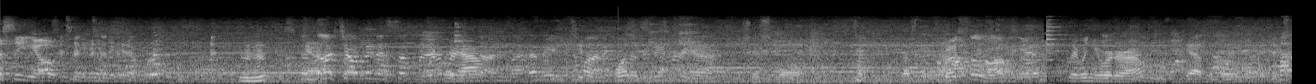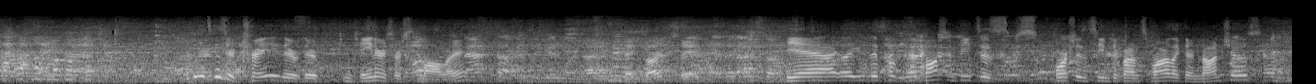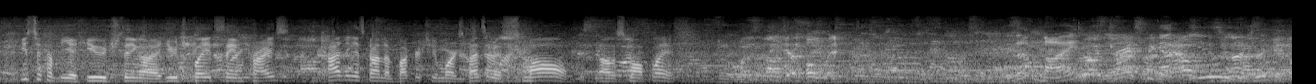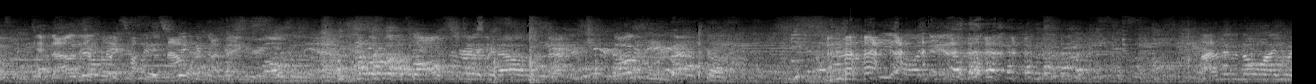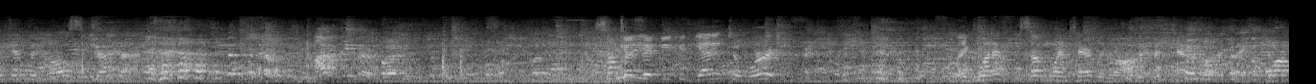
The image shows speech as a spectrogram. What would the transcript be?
pussy out. Mm-hmm. Not jumping is something everybody's how- done, but I mean, come on, it was a steamer, yeah. So small. What's the love again? Like when you order out. Yeah, I think it's because their tray, their their containers are small, right? Bathtub is a good one. Big bud, see? Yeah, like the, the Boston Pizza's portions seem to run smaller, like their nachos. Used to be a huge thing on a huge plate, same price. I think it's gone a buck or two more expensive. It's small on a small plate. Is that mine? Try to speak it out because you're not drinking. Yeah, that was there for like fucking an hour. I think. Balls in the ass. Balls trying to get out. Dogs in the bathtub. I don't even know why you would get the balls to try that. I don't either, but. Because if you could get it to work. Like, what if something went terribly wrong? It kept working.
